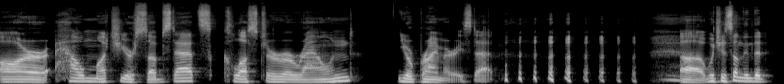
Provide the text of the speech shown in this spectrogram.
are how much your substats cluster around your primary stat. uh, which is something that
